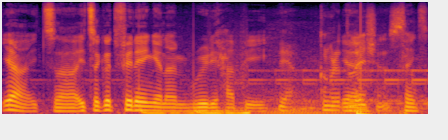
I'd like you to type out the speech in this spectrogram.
yeah, it's uh, it's a good feeling, and I'm really happy. Yeah. Congratulations. Thanks.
